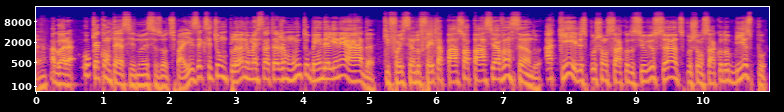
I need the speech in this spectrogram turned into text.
É. Agora, o que acontece nesses outros países é que você tinha um plano e uma estratégia muito bem delineada, que foi sendo feita passo a passo e avançando. Aqui, eles puxam o saco do Silvio Santos, puxam o saco do bispo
